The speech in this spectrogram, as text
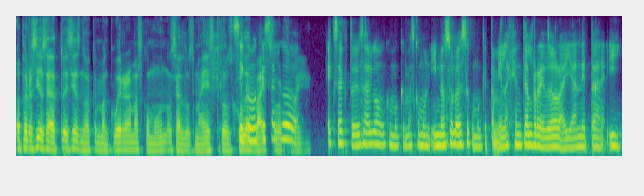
Ah, pero sí, o sea, tú decías, ¿no? Que en Vancouver era más común, o sea, los maestros, sí, como que es algo, Exacto, es algo como que más común. Y no solo eso, como que también la gente alrededor allá, neta, y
